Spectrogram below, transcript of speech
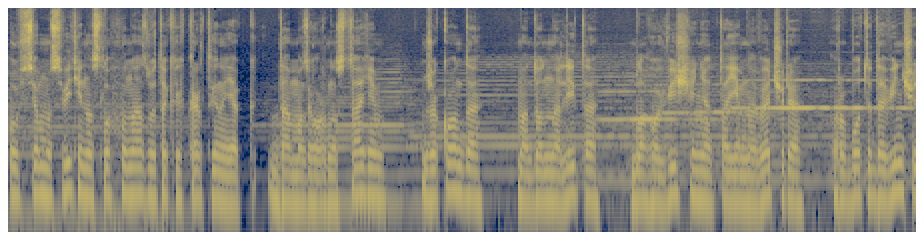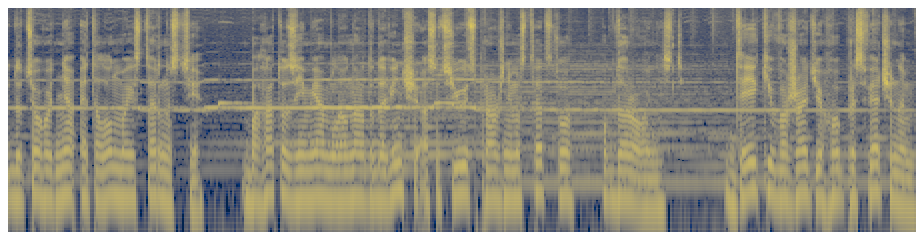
У всьому світі на слуху назви таких картин, як Дама з горностаєм, Джоконда, Мадонна Літа, Благовіщення, Таємна вечеря, роботи да Вінчі до цього дня еталон майстерності. Багато з ім'ям Леонардо да Вінчі асоціюють справжнє мистецтво, обдарованість. Деякі вважають його присвяченим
